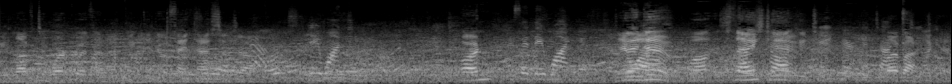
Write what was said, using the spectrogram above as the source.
we love to work with, and I think they do a fantastic job. They want you. Pardon? I said they want you. They They want do. it. Well, it's nice Thank talking to Take you. care. Good Bye talking bye. to you. Okay.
